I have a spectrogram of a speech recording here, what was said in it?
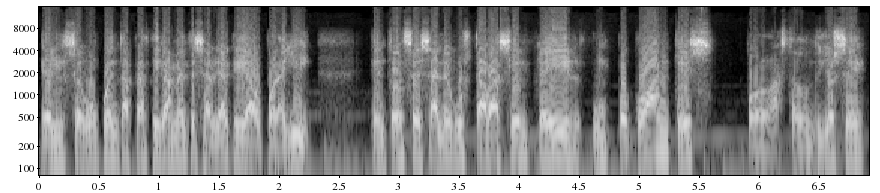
él según cuenta prácticamente se había criado por allí, entonces a él le gustaba siempre ir un poco antes, por hasta donde yo sé,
